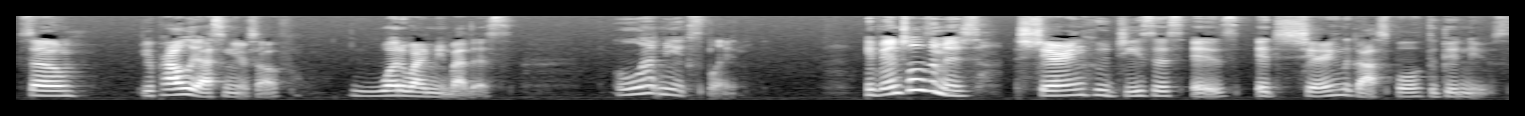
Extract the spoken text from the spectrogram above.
So, you're probably asking yourself, what do I mean by this? Let me explain. Evangelism is sharing who Jesus is, it's sharing the gospel, the good news.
